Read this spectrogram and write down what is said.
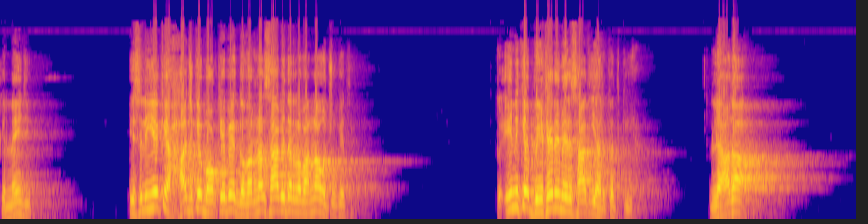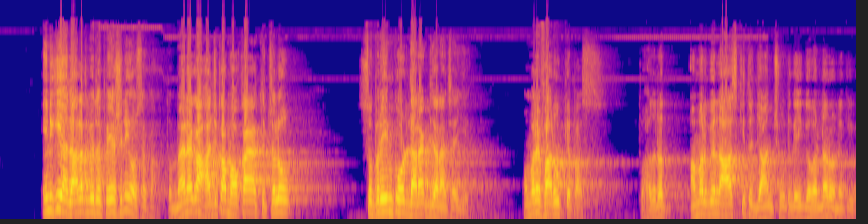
کہ نہیں جی۔ اس لیے کہ حج کے موقع پہ گورنر صاحب ادھر روانہ ہو چکے تھے۔ تو ان کے بیٹے نے میرے ساتھ یہ حرکت کی ہے۔ لہذا ان کی عدالت میں تو پیش نہیں ہو سکا۔ تو میں نے کہا حج کا موقع ہے تو چلو، سپریم کورٹ ڈائریکٹ جانا چاہیے عمر فاروق کے پاس۔ تو حضرت امر بن آس کی تو جان چھوٹ گئی گورنر ہونے کی۔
